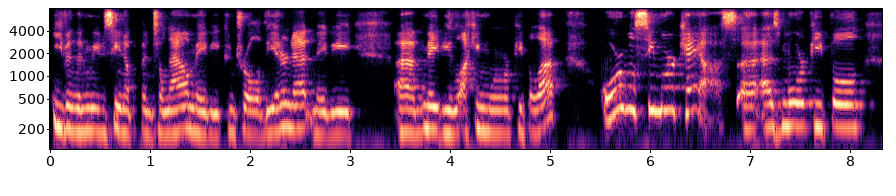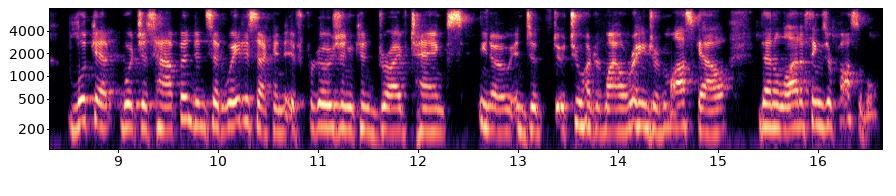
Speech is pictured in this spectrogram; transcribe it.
even than we've seen up until now. Maybe control of the internet, maybe uh, maybe locking more people up, or we'll see more chaos uh, as more people look at what just happened and said, "Wait a second! If Prigozhin can drive tanks, you know, into a 200 mile range of Moscow, then a lot of things are possible."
